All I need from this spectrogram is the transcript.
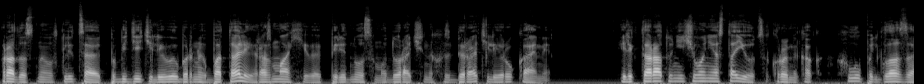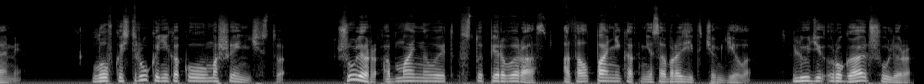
радостно восклицают победители выборных баталий, размахивая перед носом одураченных избирателей руками. Электорату ничего не остается, кроме как хлопать глазами. Ловкость рук и никакого мошенничества. Шулер обманывает в 101 раз, а толпа никак не сообразит, в чем дело. Люди ругают Шулера,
